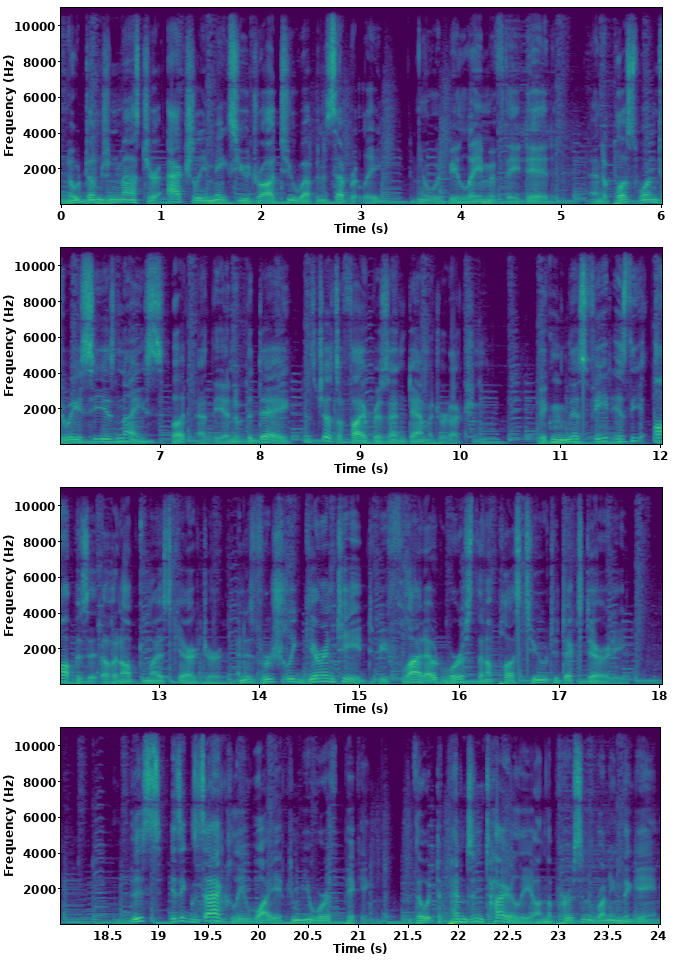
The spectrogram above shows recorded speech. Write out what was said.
No dungeon master actually makes you draw two weapons separately, it would be lame if they did, and a plus 1 to AC is nice, but at the end of the day, it's just a 5% damage reduction. Picking this feat is the opposite of an optimized character, and is virtually guaranteed to be flat out worse than a plus 2 to dexterity. This is exactly why it can be worth picking, though it depends entirely on the person running the game.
